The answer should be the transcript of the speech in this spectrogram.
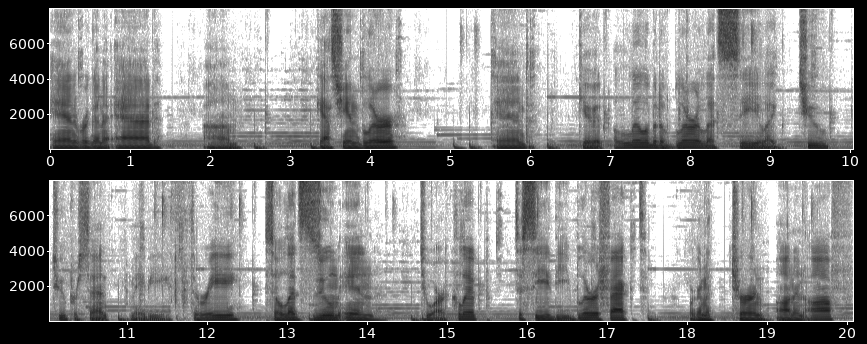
and we're gonna add um, Gaussian blur and give it a little bit of blur. Let's see like two, 2%, maybe three. So let's zoom in to our clip to see the blur effect. We're gonna turn on and off.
